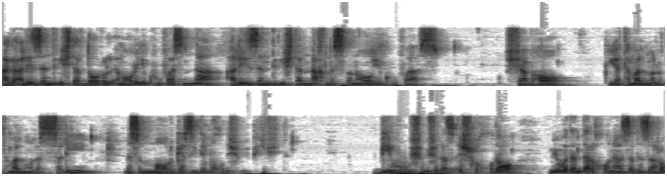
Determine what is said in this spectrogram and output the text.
مگه علی زندگیش در دارالاماره کوفه است؟ نه علی زندگیش در نخلستانهای کوفه است. شبها یتململ و تململ السلیم مثل مارگزیده به خودش میپیچید. بیهوش می‌شد از عشق خدا. میومدن در خانه حضرت زهرا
